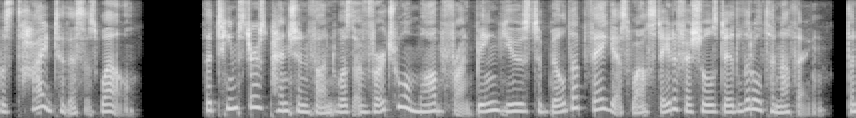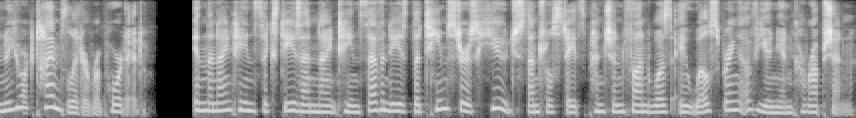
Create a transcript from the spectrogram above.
was tied to this as well. The Teamsters Pension Fund was a virtual mob front being used to build up Vegas while state officials did little to nothing, the New York Times later reported. In the 1960s and 1970s, the Teamsters' huge Central States Pension Fund was a wellspring of union corruption.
